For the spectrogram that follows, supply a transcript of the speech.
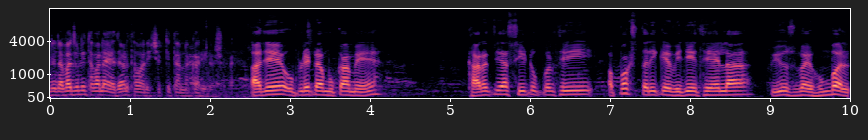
અને રવાજોની થવાના એજાણ થવાની શક્યતા નકારી ન શકાય. આજે ઉપલેટા મુકામે ખારચિયા સીટ ઉપરથી અપક્ષ તરીકે વિજય થયેલા પિયુષભાઈ હુંબલ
